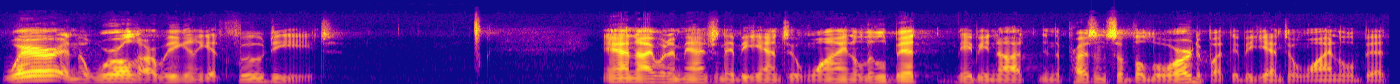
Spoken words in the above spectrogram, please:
Where in the world are we going to get food to eat? And I would imagine they began to whine a little bit maybe not in the presence of the Lord, but they began to whine a little bit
